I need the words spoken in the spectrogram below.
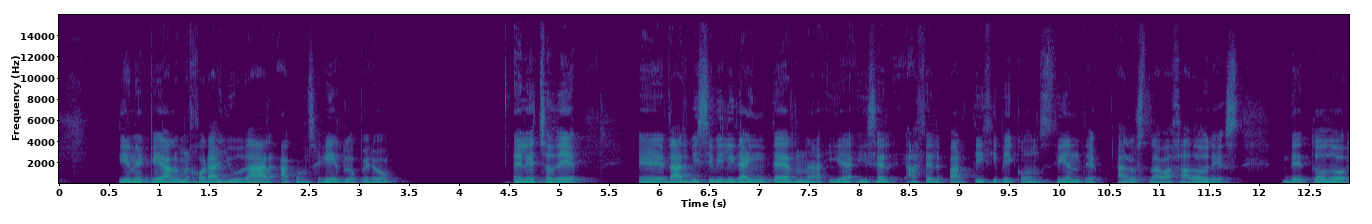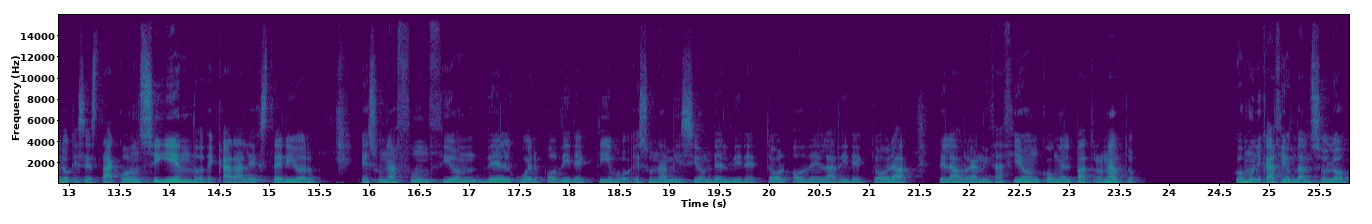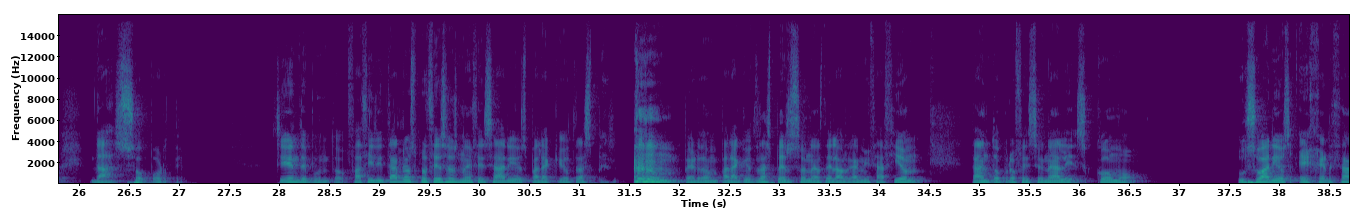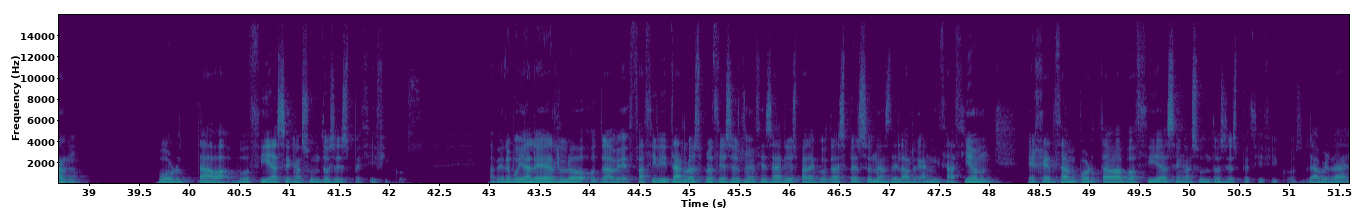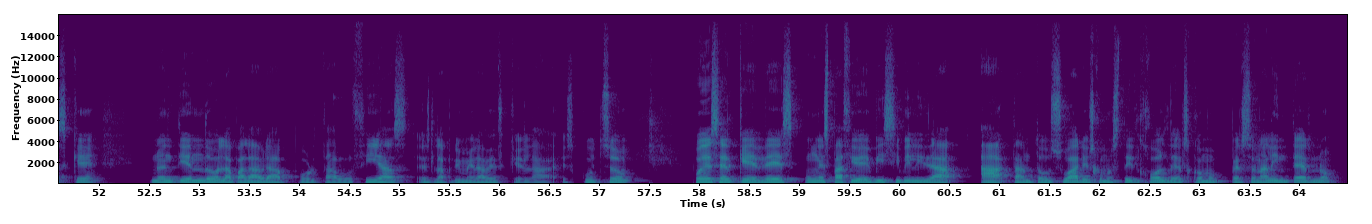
tiene que a lo mejor ayudar a conseguirlo, pero el hecho de eh, dar visibilidad interna y, y ser, hacer partícipe y consciente a los trabajadores de todo lo que se está consiguiendo de cara al exterior es una función del cuerpo directivo, es una misión del director o de la directora de la organización con el patronato. Comunicación tan solo da soporte. Siguiente punto. Facilitar los procesos necesarios para que otras, perdón, para que otras personas de la organización, tanto profesionales como usuarios, ejerzan portavocías en asuntos específicos. A ver, voy a leerlo otra vez. Facilitar los procesos necesarios para que otras personas de la organización ejerzan portavocías en asuntos específicos. La verdad es que no entiendo la palabra portavocías, es la primera vez que la escucho. Puede ser que des un espacio de visibilidad a tanto usuarios como stakeholders como personal interno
